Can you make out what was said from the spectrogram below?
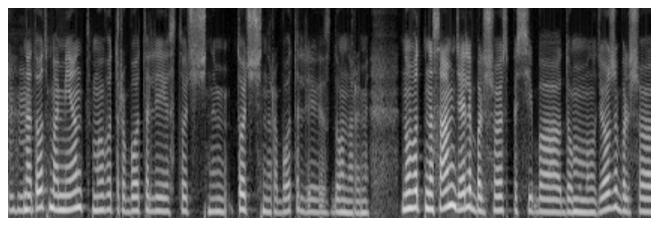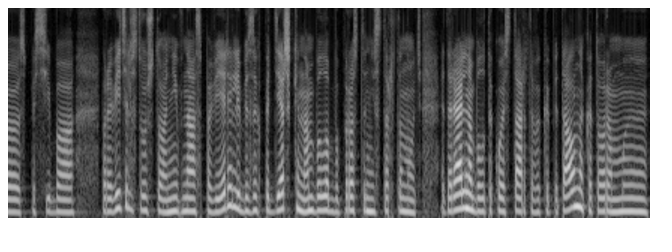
Mm-hmm. На тот момент мы вот работали с точечными, точечно работали с донорами. Ну вот на самом деле большое спасибо Дому молодежи, большое спасибо правительству, что они в нас поверили. Без их поддержки нам было бы просто не стартануть. Это реально был такой стартовый капитал, на котором мы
